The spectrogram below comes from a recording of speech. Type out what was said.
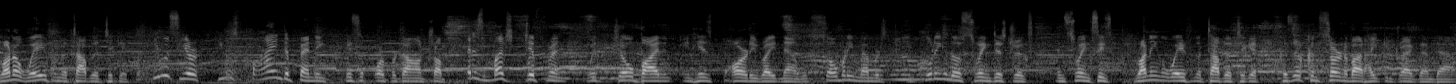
run away from the top of the ticket. He was here, he was fine defending his support for Donald Trump. It is much different with Joe Biden in his party right now, with so many members, including in those swing districts and swing seats, running away from the top of the ticket because they're concerned about how you can drag them down.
